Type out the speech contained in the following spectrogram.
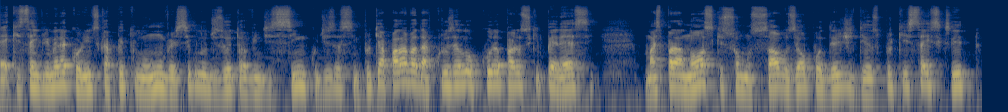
é, que está em 1 Coríntios capítulo 1, versículo 18 ao 25, diz assim, Porque a palavra da cruz é loucura para os que perecem, mas para nós que somos salvos é o poder de Deus, porque está escrito,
